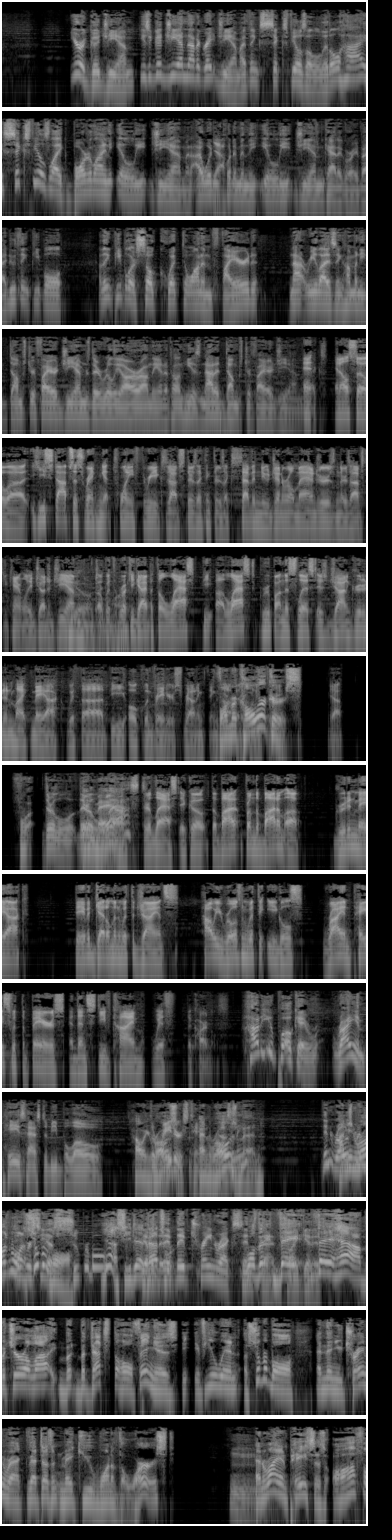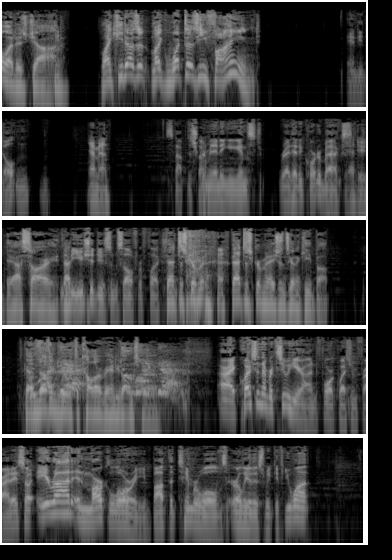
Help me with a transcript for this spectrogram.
you're a good GM. He's a good GM, not a great GM. I think six feels a little high. Six feels like borderline elite GM, and I wouldn't Yeah. put him in the elite GM category. But I do think people, I think people are so quick to want him fired, not realizing how many dumpster fire GMs there really are around the NFL, and he is not a dumpster fire GM. And, and also, uh, he stops us ranking at 23 because obviously there's I think there's like seven new general managers, and there's obviously you can't really judge a GM uh, with a rookie guy. But the last uh, last group on this list is Jon Gruden and Mike Mayock with uh, the Oakland Raiders rounding things. Former off at 23. coworkers. Yeah, For, They're they're And Mayock. last. they're last. It go the bottom from the bottom up. Gruden, Mayock, David Gettleman with the Giants, Howie Roseman with the Eagles, Ryan Pace with the Bears, and then Steve Keim with the Cardinals. How do you put? Okay, Ryan Pace has to be below. Howie The Rose- Raiders tandem, and doesn't? Roseman. Didn't I mean, Roseman won a Super Bowl. Super Bowl? Yes, he did. Yeah, That's but they, they've train wrecked since well, they then, they, so I get it. they have, but you're allowed. But but that's the whole thing is if you win a Super Bowl and then you train wreck, that doesn't make you one of the worst. Hmm. And Ryan Pace is awful at his job. Like he doesn't like. What does he find? Andy Dalton. Yeah, man. Stop discriminating against redheaded quarterbacks. Yeah, dude. Yeah, sorry. That Maybe you should do some self reflection. that discrimin- that discrimination is going to keep up. It's got nothing to do with the color of Andy Dalton's hair. All right, question number two here on Four Question Friday. So, A Rod and Marc Lore bought the Timberwolves earlier this week. If you want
